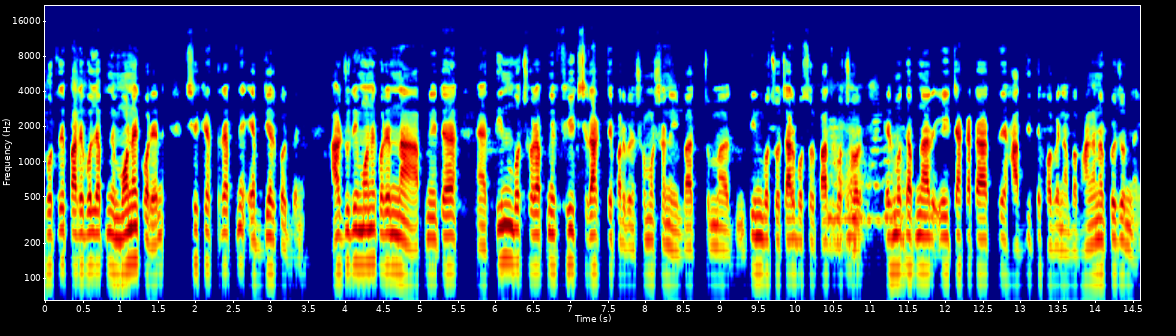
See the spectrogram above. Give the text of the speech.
হতে পারে বলে আপনি মনে করেন, সেক্ষেত্রে আপনি এফডিআর করবেন। আর যদি মনে করেন না আপনি এটা তিন বছর আপনি ফিক্সড রাখতে পারবেন, সমস্যা নেই বা তিন বছর, চার বছর, পাঁচ বছর এর মধ্যে আপনার এই টাকাটাতে হাত দিতে হবে না বা ভাঙানোর প্রয়োজন নাই।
